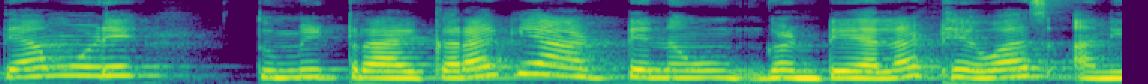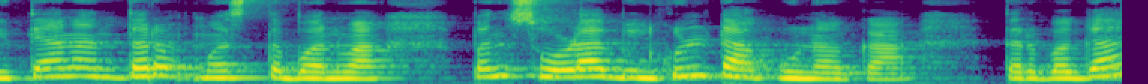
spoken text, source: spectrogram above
त्यामुळे तुम्ही ट्राय करा की आठ ते नऊ घंटे याला ठेवाच आणि त्यानंतर मस्त बनवा. पण सोडा बिलकुल टाकू नका. तर बघा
